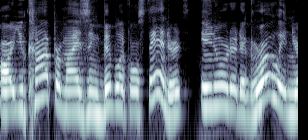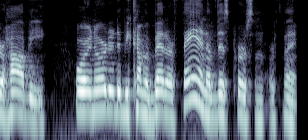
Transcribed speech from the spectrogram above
Are you compromising biblical standards in order to grow in your hobby or in order to become a better fan of this person or thing?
